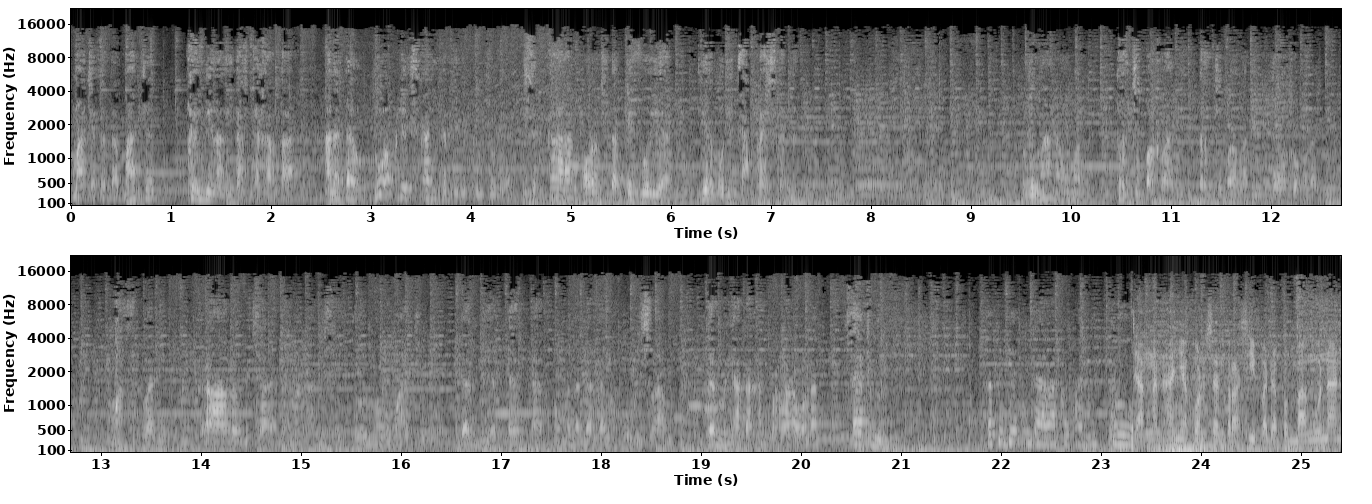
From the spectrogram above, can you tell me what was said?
macet tetap macet, kriminalitas Jakarta. Anda tahu, dua menit sekali terjadi pencurian. Sekarang orang sedang euforia, dia mau dicapreskan. Bagaimana umat terjebak lagi, terjebak lagi, bodoh lagi, masuk lagi. Kalau misalnya memang Anies itu mau maju dan dia tekad mau menegakkan hukum Islam dan menyatakan perlawanan, saya penuhi. Tapi dia tidak lakukan itu. Jangan hanya konsentrasi pada pembangunan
